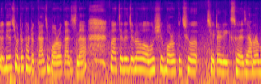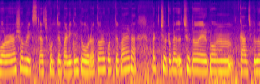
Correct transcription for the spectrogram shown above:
যদিও ছোটোখাটো কাজ, বড় কাজ না। বাচ্চাদের জন্য অবশ্যই বড় কিছু সেটা রিক্স হয়ে যায়। আমরা বড়রা সব রিক্স কাজ করতে পারি, কিন্তু ওরা তো আর করতে পারে না। বাট ছোটো কাজ ছোটো এরকম কাজগুলো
